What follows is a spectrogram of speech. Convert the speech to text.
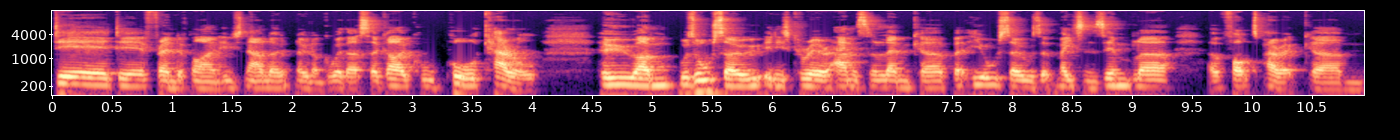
dear, dear friend of mine who's now no, no longer with us, a guy called Paul Carroll, who um, was also in his career at Anderson and Lembke, but he also was at Mason Zimbler, at Fox Parrott, um,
